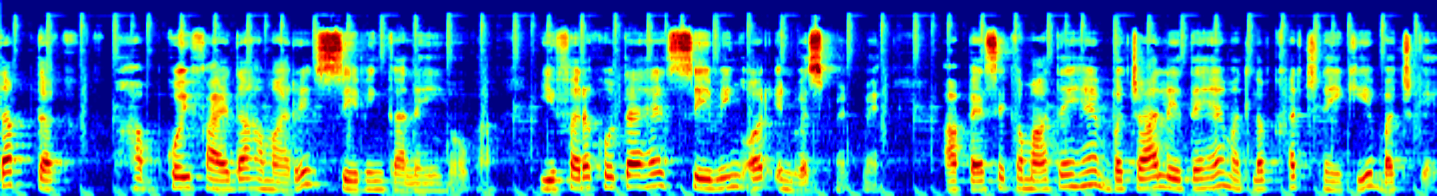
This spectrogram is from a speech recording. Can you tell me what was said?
तब तक हम कोई फ़ायदा हमारे सेविंग का नहीं होगा। ये फ़र्क होता है सेविंग और इन्वेस्टमेंट में। आप पैसे कमाते हैं बचा लेते हैं मतलब खर्च नहीं किए बच गए।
